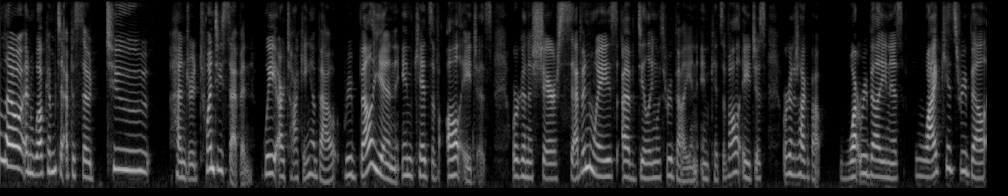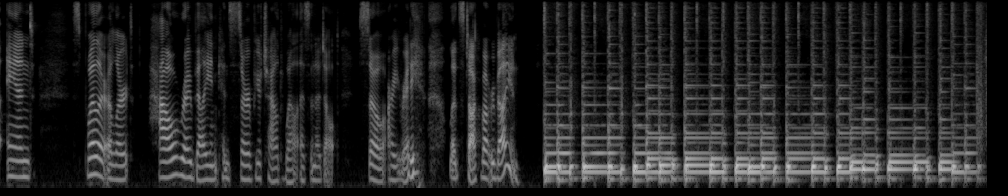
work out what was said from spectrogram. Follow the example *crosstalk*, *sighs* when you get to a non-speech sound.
Hello, and welcome to episode 227. We are talking about rebellion in kids of all ages. We're going to share seven ways of dealing with rebellion in kids of all ages. We're going to talk about what rebellion is, why kids rebel, and spoiler alert, how rebellion can serve your child well as an adult. So, are you ready? *laughs* Let's talk about rebellion.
